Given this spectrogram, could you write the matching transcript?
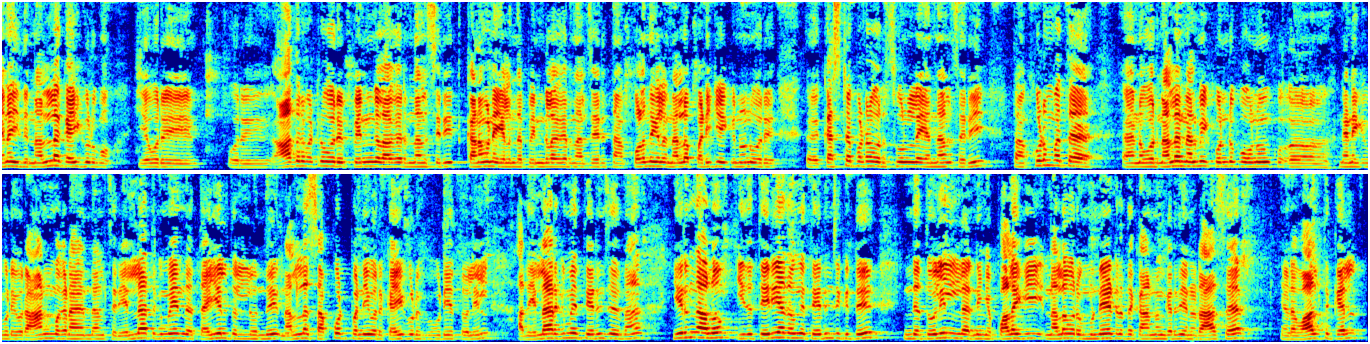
ஏன்னா இது நல்ல கை கொடுக்கும். ஒரு ஒரு ஆதரவற்ற ஒரு பெண்களாக இருந்தாலும் சரி கணவனை இழந்த பெண்களாக இருந்தாலும் சரி தான் குழந்தைகளை நல்லா படிக்க வைக்கணும்னு ஒரு கஷ்டப்படுற ஒரு சூழ்நிலை இருந்தாலும் சரி தான் குடும்பத்தை ஒரு நல்ல நிலைமை கொண்டு போகணும் நினைக்கக்கூடிய ஒரு ஆண்மகனாக இருந்தாலும் சரி எல்லாத்துக்குமே இந்த தையல் தொழில் வந்து நல்ல சப்போர்ட் பண்ணி ஒரு கை கொடுக்கக்கூடிய தொழில். அது எல்லாருக்குமே தெரிஞ்சது தான் இருந்தாலும் இது தெரியாதவங்க தெரிஞ்சுக்கிட்டு இந்த தொழிலில் நீங்கள் பழகி நல்ல ஒரு முன்னேற்றத்தை காணுங்கிறது என்னோட ஆசை. என்னோட வாழ்த்துக்கள்.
